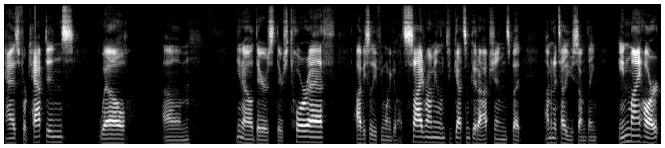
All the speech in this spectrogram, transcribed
as for captains, well, um, you know, there's there's Toreth. Obviously, if you want to go outside Romulans, you've got some good options. But I'm going to tell you something. In my heart,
